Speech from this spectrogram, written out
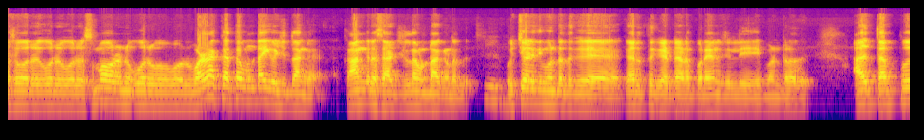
ஒரு ஒரு ஒரு சும்மா ஒரு ஒரு ஒரு வழக்கத்தை உண்டாக்கி வச்சுட்டாங்க. காங்கிரஸ் ஆட்சியில் தான் உண்டாக்குனது. உச்சநீதிமன்றத்துக்கு கருத்து கேட்டு அனுப்புகிறேன்னு சொல்லி பண்ணுறது அது தப்பு.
